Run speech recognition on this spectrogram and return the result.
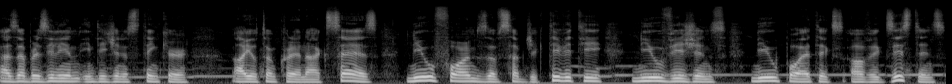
as a Brazilian indigenous thinker, Ailton Krenak says, new forms of subjectivity, new visions, new poetics of existence,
